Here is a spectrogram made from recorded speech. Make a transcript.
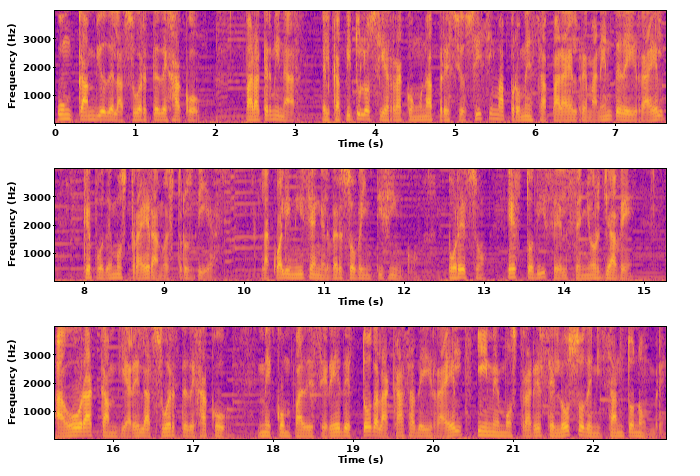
un cambio de la suerte de Jacob. Para terminar, el capítulo cierra con una preciosísima promesa para el remanente de Israel que podemos traer a nuestros días, la cual inicia en el verso 25. Por eso, esto dice el Señor Yahvé, ahora cambiaré la suerte de Jacob, me compadeceré de toda la casa de Israel y me mostraré celoso de mi santo nombre,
